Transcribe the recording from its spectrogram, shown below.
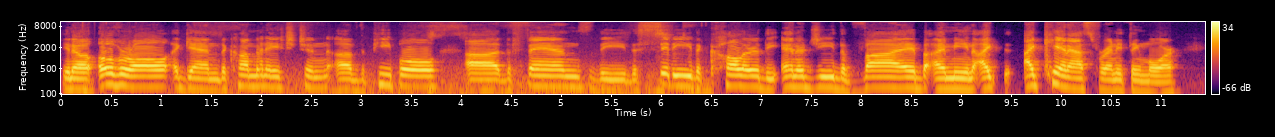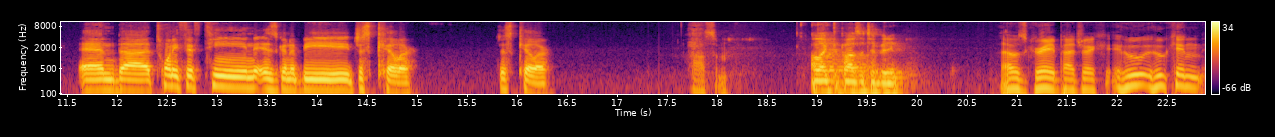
you know, overall, again, the combination of the people, uh, the fans, the the city, the color, the energy, the vibe. I mean, I I can't ask for anything more. And uh, 2015 is going to be just killer, just killer. Awesome. I like the positivity. That was great, Patrick. Who who can?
